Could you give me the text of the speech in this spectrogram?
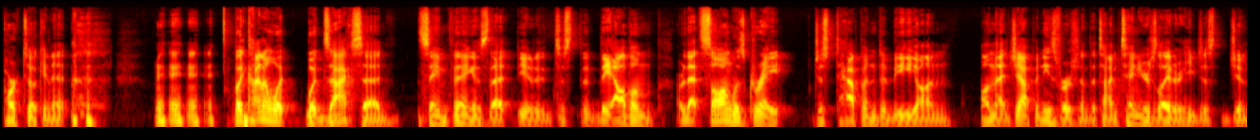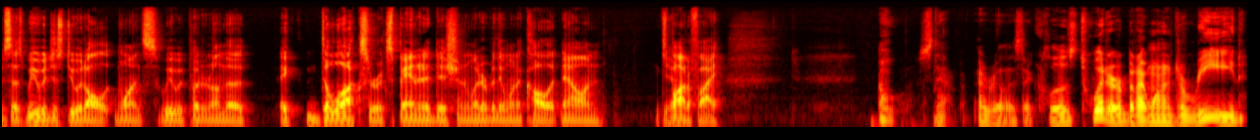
partook in it. but kind of what what Zach said, same thing is that you know just the, the album or that song was great. Just happened to be on on that Japanese version at the time. Ten years later, he just Jim says we would just do it all at once. We would put it on the eh, deluxe or expanded edition, whatever they want to call it now on Spotify. Oh, snap. I realized I closed Twitter, but I wanted to read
